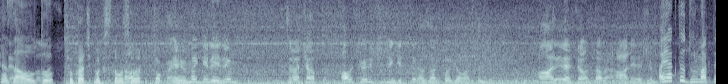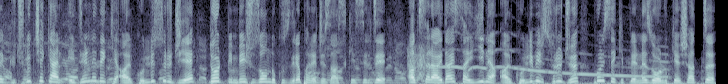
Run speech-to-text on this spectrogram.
kaza oldu. Sokağa çıkma kısıtlaması var. soka evime geleydim. Sıra çarptı. Alışveriş için gittim. Biraz alkol de var sanırım. Haliyle canım tabii. Haliyle şimdi. Ayakta durmakta güçlük çeken Edirne'deki alkollü sürücüye 4519 lira para cezası kesildi. Aksaray'daysa yine alkollü bir sürücü polis ekiplerine zorluk yaşattı.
